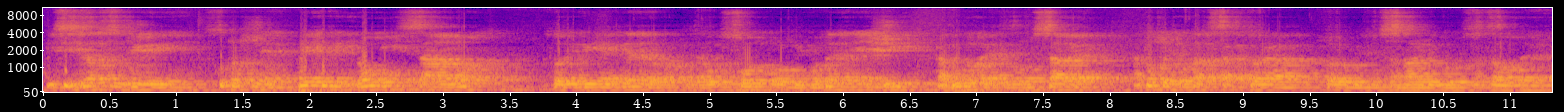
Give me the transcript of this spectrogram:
by si zaslúžili skutočne pekný nový stánok, ktorý by aj generoval teda úspor, bol by modernejší a budova je v zlom stave. A toto je otázka, ktorá, ktorou by sme sa mali do budúcna zaoberať.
